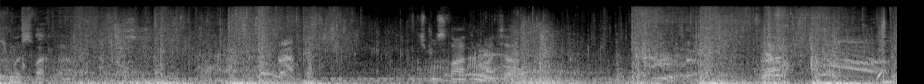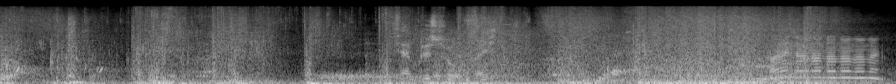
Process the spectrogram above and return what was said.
Ich muss warten. Ich muss warten, Alter. Ja. Der Bischof, echt. Nein, nein, nein, nein, nein, nein, nein.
